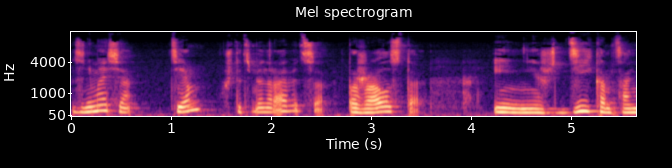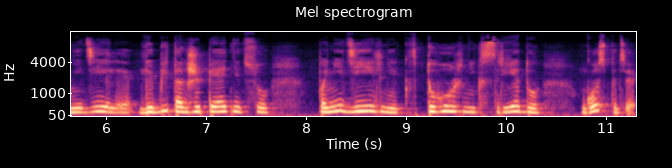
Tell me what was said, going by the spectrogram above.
занимайся тем, что тебе нравится, пожалуйста, и не жди конца недели. Люби также пятницу, понедельник, вторник, среду. Господи,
